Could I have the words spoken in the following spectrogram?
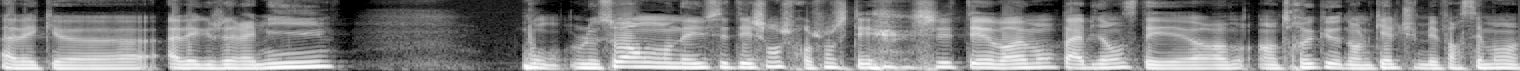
avec avec Jérémy. Bon, le soir où on a eu cet échange, franchement, j'étais, vraiment pas bien. C'était un, un truc dans lequel tu mets forcément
